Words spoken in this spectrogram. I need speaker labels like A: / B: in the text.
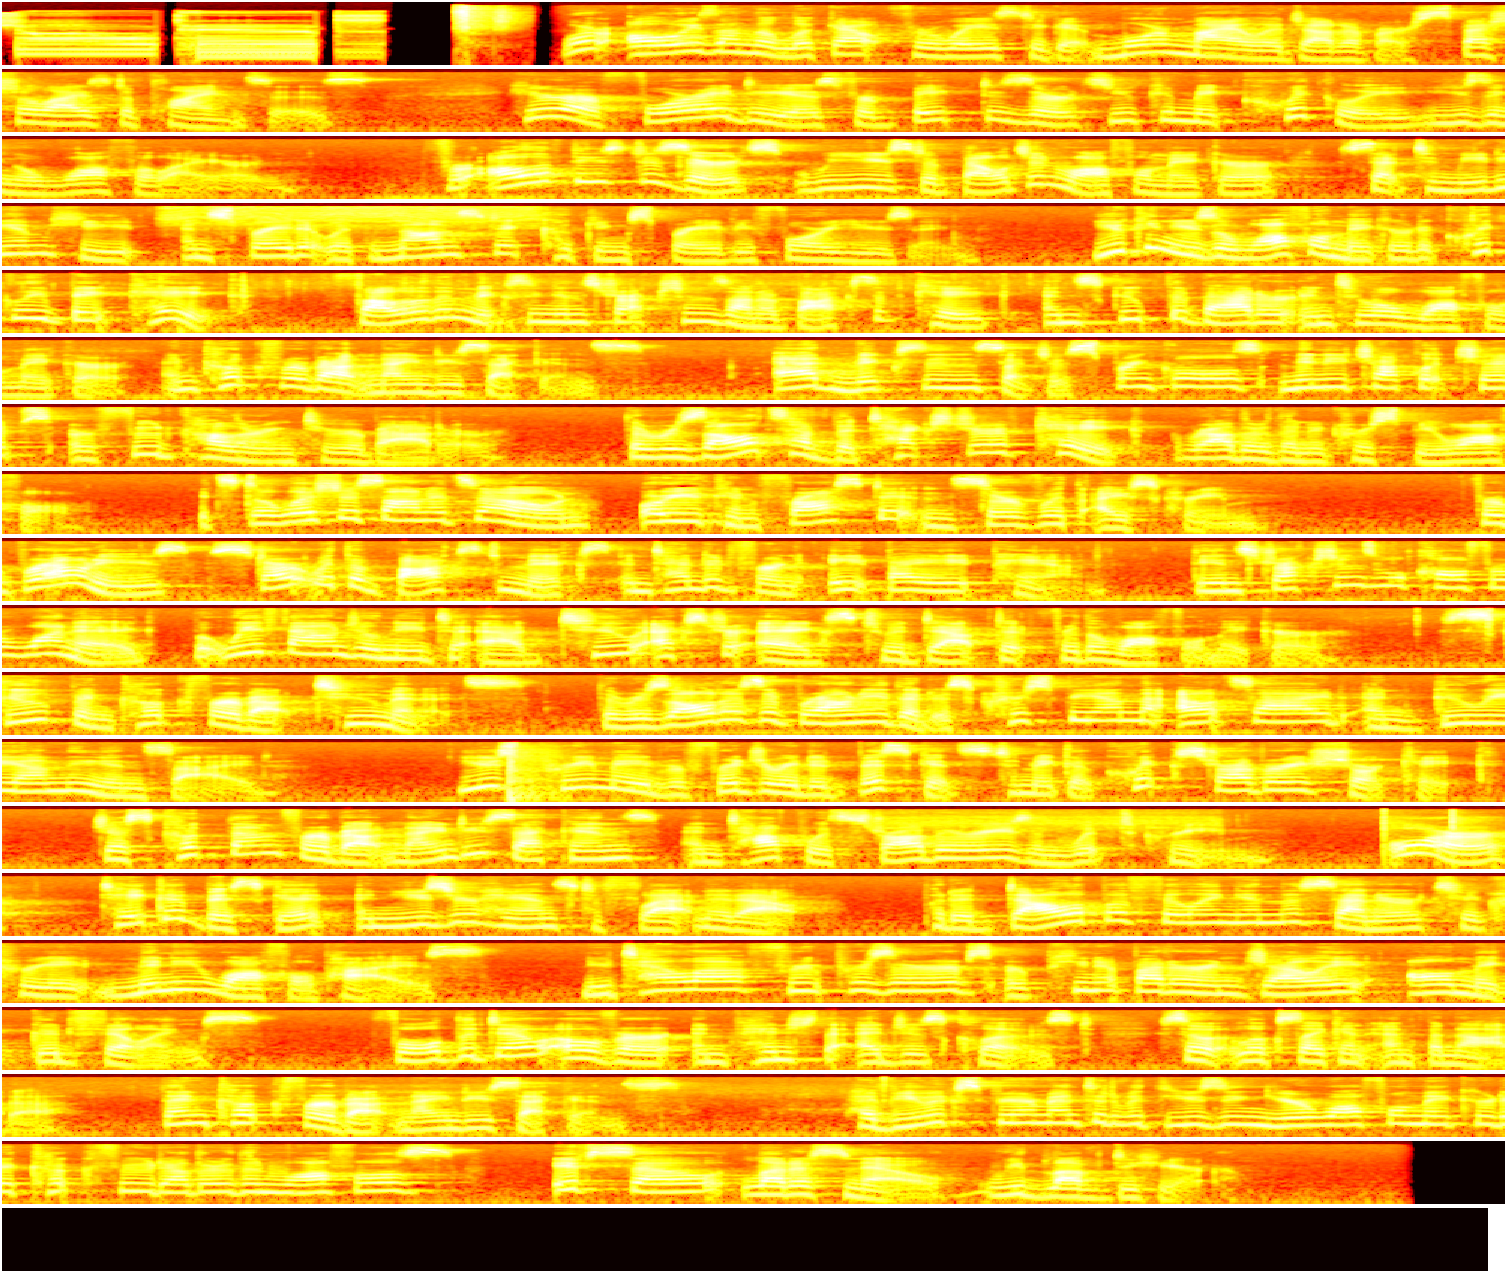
A: CHOW tips.
B: We're always on the lookout for ways to get more mileage out of our specialized appliances. Here are four ideas for baked desserts you can make quickly using a waffle iron. For all of these desserts, we used a Belgian waffle maker set to medium heat and sprayed it with nonstick cooking spray before using. You can use a waffle maker to quickly bake cake. Follow the mixing instructions on a box of cake and scoop the batter into a waffle maker and cook for about 90 seconds. Add mix-ins such as sprinkles, mini chocolate chips, or food coloring to your batter. The results have the texture of cake rather than a crispy waffle. It's delicious on its own, or you can frost it and serve with ice cream. For brownies, start with a boxed mix intended for an 8x8 pan. The instructions will call for one egg, but we found you'll need to add two extra eggs to adapt it for the waffle maker. Scoop and cook for about two minutes. The result is a brownie that is crispy on the outside and gooey on the inside. Use pre-made refrigerated biscuits to make a quick strawberry shortcake. Just cook them for about 90 seconds and top with strawberries and whipped cream. Or take a biscuit and use your hands to flatten it out. Put a dollop of filling in the center to create mini waffle pies. Nutella, fruit preserves, or peanut butter and jelly all make good fillings. Fold the dough over and pinch the edges closed so it looks like an empanada. Then cook for about 90 seconds. Have you experimented with using your waffle maker to cook food other than waffles? If so, let us know. We'd love to hear.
